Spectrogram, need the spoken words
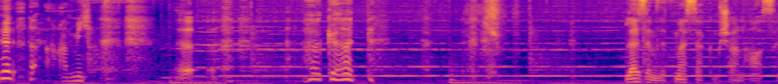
عمي. هكان لازم نتماسك مشان عاصم.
